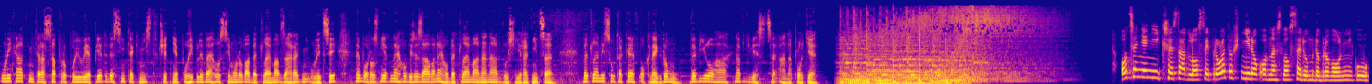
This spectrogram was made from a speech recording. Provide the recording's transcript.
Unikátní trasa propojuje pět desítek míst, včetně pohyblivého Simonova Betléma v Zahradní ulici nebo rozměrného vyřezávaného Betléma na nádvoří radnice. Betlémy jsou také v oknech domů, ve výlohách, na vývězce a na plotě. Ocenění křesadlo si pro letošní rok odneslo sedm dobrovolníků,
